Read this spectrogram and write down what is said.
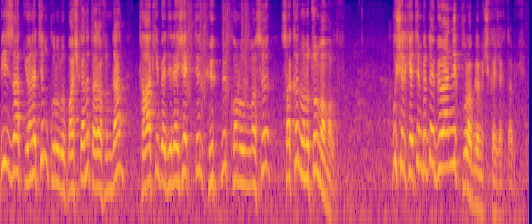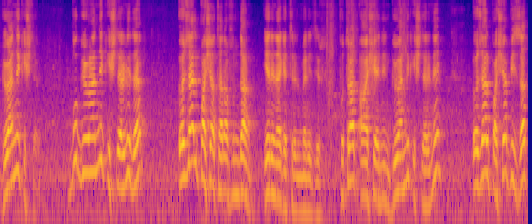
bizzat yönetim kurulu başkanı tarafından takip edilecektir. Hükmü konulması sakın unutulmamalıdır. Bu şirketin bir de güvenlik problemi çıkacak tabii ki. Güvenlik işleri. Bu güvenlik işlerini de Özel Paşa tarafından yerine getirilmelidir. Fıtrat AŞ'nin güvenlik işlerini Özel Paşa bizzat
